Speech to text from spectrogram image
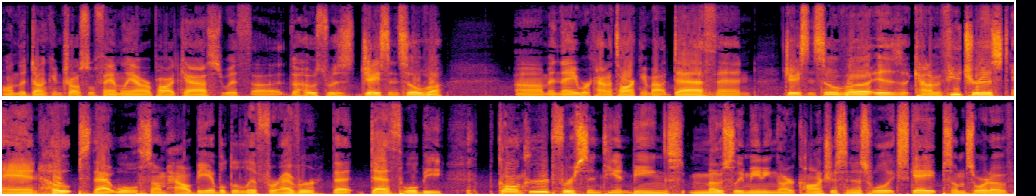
on the Duncan Trussell Family Hour podcast with uh, the host was Jason Silva, um, and they were kind of talking about death. And Jason Silva is kind of a futurist and hopes that we'll somehow be able to live forever. That death will be conquered for sentient beings, mostly meaning our consciousness will escape some sort of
